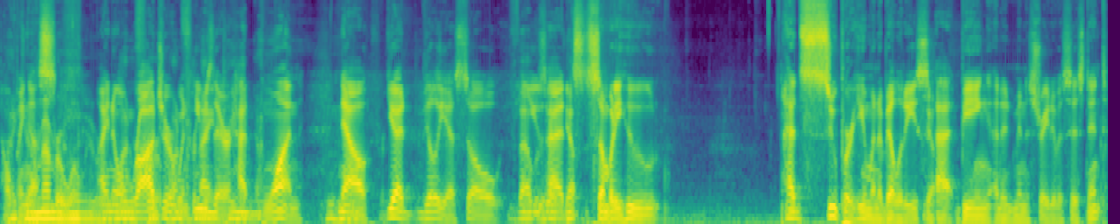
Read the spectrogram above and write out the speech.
helping I us. Remember when we were I know Roger for, when he was there had one. now you had Vilya, so that you had yep. somebody who had superhuman abilities yep. at being an administrative assistant.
